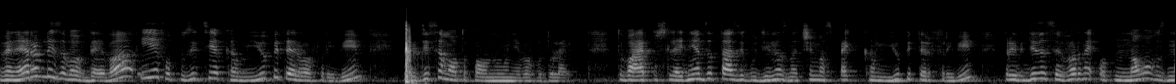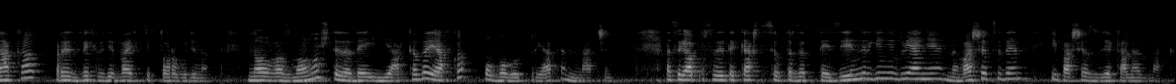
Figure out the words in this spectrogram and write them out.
Венера влиза в Дева и е в опозиция към Юпитер в Риби, преди самото пълнолуние във Водолей. Това е последният за тази година значим аспект към Юпитер в Риби, преди да се върне отново в знака през 2022 година. Нова възможност ще даде и ярка заявка по благоприятен начин. А сега проследете как ще се отразят тези енергийни влияния на вашия седен и вашия зодиакален знак.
